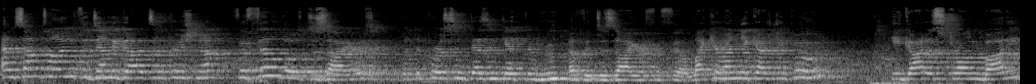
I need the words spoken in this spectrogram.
And sometimes the demigods and Krishna fulfill those desires, but the person doesn't get the root of the desire fulfilled. Like Hiranyakashipu, he got a strong body,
